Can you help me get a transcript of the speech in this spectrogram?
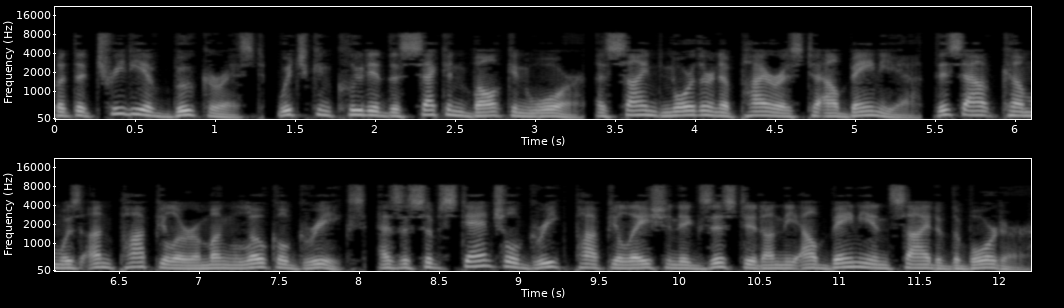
but the Treaty of Bucharest, which concluded the Second Balkan War, assigned northern Epirus to Albania. This outcome was unpopular among local Greeks, as a substantial Greek population existed on the Albanian side of the border.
